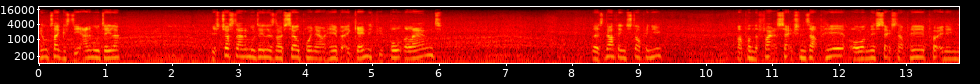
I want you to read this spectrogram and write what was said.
it will take us to the animal dealer. It's just an animal dealer, there's no sell point out here, but again, if you've bought the land, there's nothing stopping you up on the flat sections up here or on this section up here putting in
